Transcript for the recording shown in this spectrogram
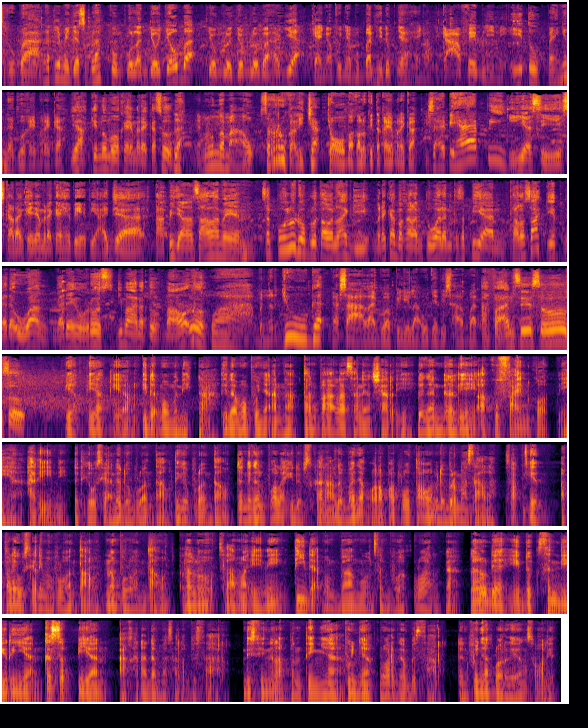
Seru banget ya meja sebelah kumpulan jojoba, jomblo-jomblo bahagia. Kayak nggak punya beban hidupnya, hangout di kafe, beli ini itu. Pengen dah gue kayak mereka. Yakin lu mau kayak mereka, Sul? Lah, emang lu nggak mau? Seru kali, Cak. Coba kalau kita kayak mereka, bisa happy-happy. Iya sih, sekarang kayaknya mereka happy-happy aja. Tapi jangan salah, men. 10-20 tahun lagi, mereka bakalan tua dan kesepian. Kalau sakit, nggak ada uang, nggak ada yang ngurus. Gimana tuh? Mau lu? Wah, bener juga. Gak salah gue pilih Lau jadi sahabat. Apaan sih, Sul? Sul? Pihak-pihak yang tidak mau menikah, tidak mau punya anak tanpa alasan yang syar'i dengan dalih aku fine kok. Iya, hari ini ketika usia Anda 20-an tahun, 30-an tahun dan dengan pola hidup sekarang ada banyak orang 40 tahun udah bermasalah, sakit, apalagi usia 50-an tahun, 60-an tahun. Lalu selama ini tidak membangun sebuah keluarga. Lalu dia hidup sendirian, kesepian, akan ada masalah besar. Di sinilah pentingnya punya keluarga besar dan punya keluarga yang solid.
